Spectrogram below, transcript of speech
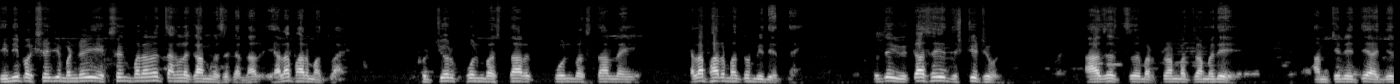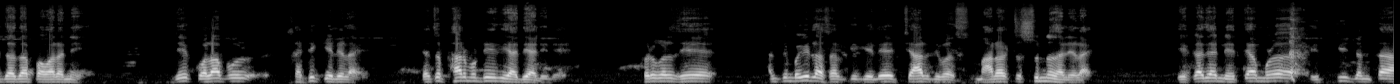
तिन्ही पक्षाची मंडळी एकसंगपणानं चांगलं काम कसं करणार ह्याला फार महत्त्व आहे. खुर्चीवर कोण बसणार कोण बसणार नाही ह्याला फार महत्त्व मी देत नाही. तर ते विकासाची दृष्टी ठेवून आजच वर्तमानपत्रामध्ये आमचे नेते अजितदादा पवारांनी जे कोल्हापूरसाठी केलेलं आहे त्याचं फार मोठी एक यादी आलेली आहे. खरोखरच हे आणि तुम्ही बघितलं असाल की गेले चार दिवस महाराष्ट्र सुन्न झालेला आहे. एखाद्या नेत्यामुळं इतकी जनता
